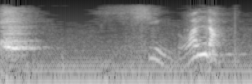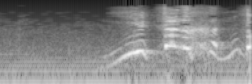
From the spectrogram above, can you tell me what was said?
姓栾的，你真狠毒！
